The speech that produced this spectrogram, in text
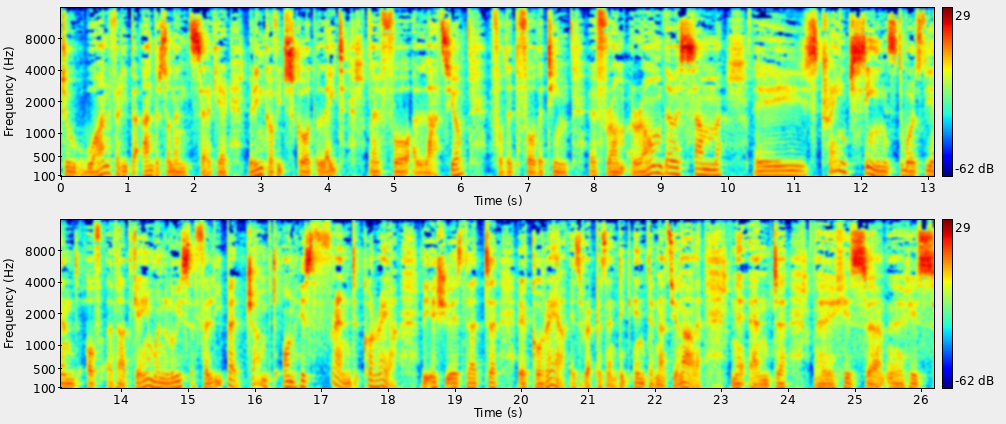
to one. Felipe Anderson and Sergei Milinkovic scored late uh, for Lazio for the for the team uh, from Rome. There were some uh, strange scenes towards the end of that game when Luiz Felipe jumped on his friend Correa. The issue is that uh, uh, Correa is representing Internazionale, and uh, his his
